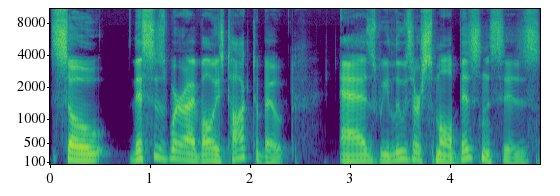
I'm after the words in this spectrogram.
So, this is where I've always talked about as we lose our small businesses,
